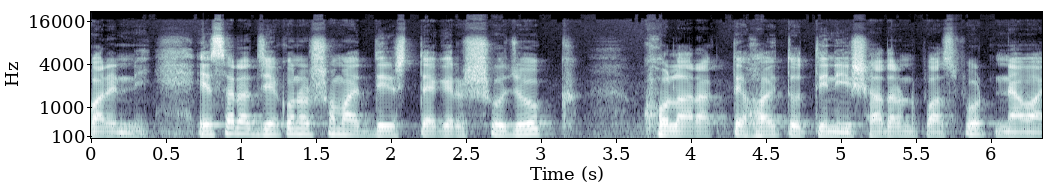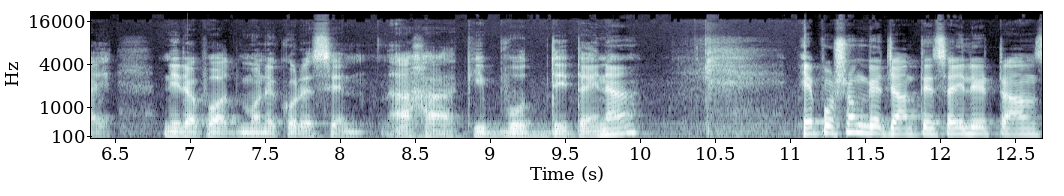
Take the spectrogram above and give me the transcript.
পারেননি। এছাড়া যে কোনো সময় দেশ ত্যাগের সুযোগ খোলা রাখতে হয়তো তিনি সাধারণ পাসপোর্ট নেওয়ায় নিরাপদ মনে করেছেন। আহা, কি বুদ্ধি, তাই না? এ প্রসঙ্গে জানতে চাইলে ট্রান্স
